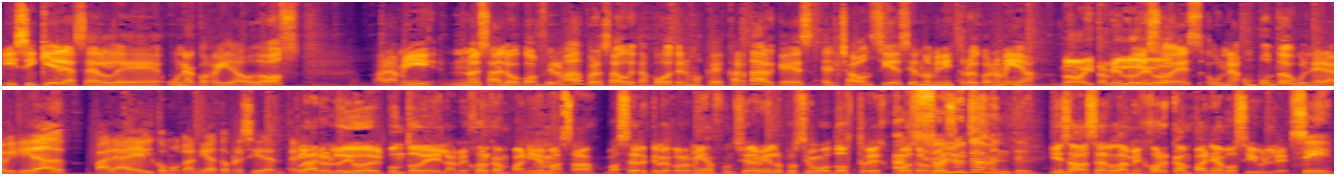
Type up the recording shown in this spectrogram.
Y si quiere hacerle una corrida o dos, para mí no es algo confirmado, pero es algo que tampoco tenemos que descartar, que es el chabón sigue siendo ministro de Economía. No, y también lo y digo. eso es una- un punto de vulnerabilidad para él como candidato a presidente. Claro, lo digo del punto de la mejor campaña de Mm. masa va a ser que la economía funcione bien los próximos 2, 3, 4 meses. Absolutamente. Y esa va a ser la mejor campaña posible. Sí.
